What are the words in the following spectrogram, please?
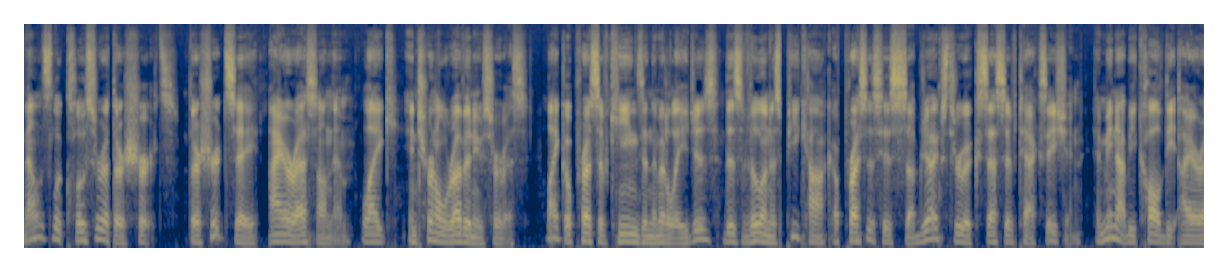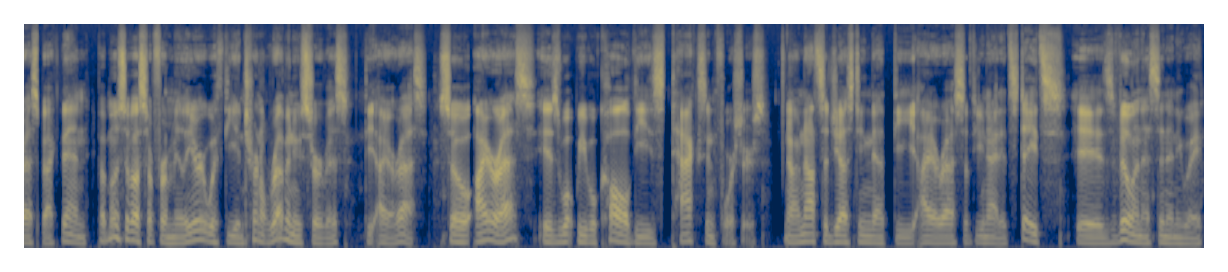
Now let's look closer at their shirts. Their shirts say IRS on them, like Internal Revenue Service. Like oppressive kings in the Middle Ages, this villainous peacock oppresses his subjects through excessive taxation. It may not be called the IRS back then, but most of us are familiar with the Internal Revenue Service, the IRS. So, IRS is what we will call these tax enforcers. Now, I'm not suggesting that the IRS of the United States is villainous in any way.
